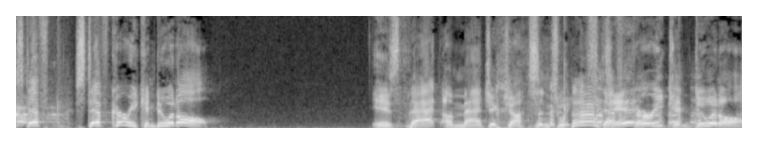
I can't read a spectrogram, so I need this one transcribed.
Steph Steph Curry can do it all. Is that a Magic Johnson tweet? Steph it? Curry can do it all.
